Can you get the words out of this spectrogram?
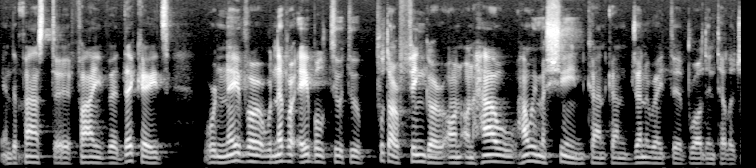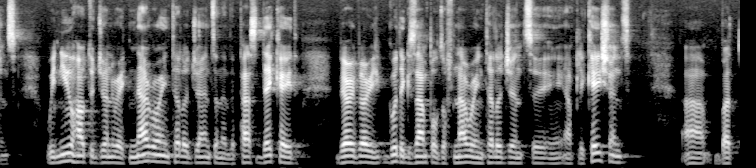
in the past uh, five uh, decades, we're never, we're never able to, to put our finger on, on how, how a machine can, can generate uh, broad intelligence. We knew how to generate narrow intelligence, and in the past decade, very, very good examples of narrow intelligence uh, applications. Uh, but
